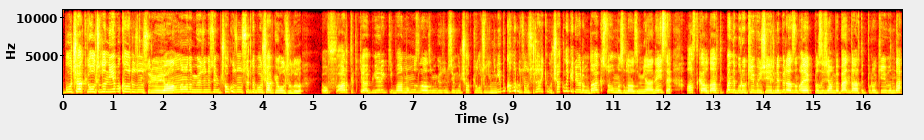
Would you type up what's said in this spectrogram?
Bu uçak yolculuğu niye bu kadar uzun sürüyor ya? Anlamadım gözünü seveyim. Çok uzun sürdü bu uçak yolculuğu. Of artık ya bir yere varmamız lazım gözünü seveyim. Uçak yolculuğu niye bu kadar uzun sürer ki? Uçakla gidiyorum. Daha kısa olması lazım ya. Neyse az kaldı artık ben de Brookhaven şehrine birazdan ayak basacağım ve ben de artık Brookhaven'da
